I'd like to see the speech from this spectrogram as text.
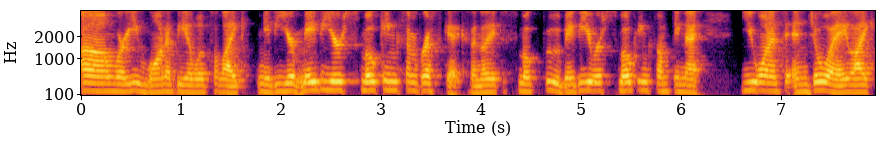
um, where you want to be able to like maybe you're maybe you're smoking some brisket because I know they have to smoke food. Maybe you were smoking something that you wanted to enjoy. Like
